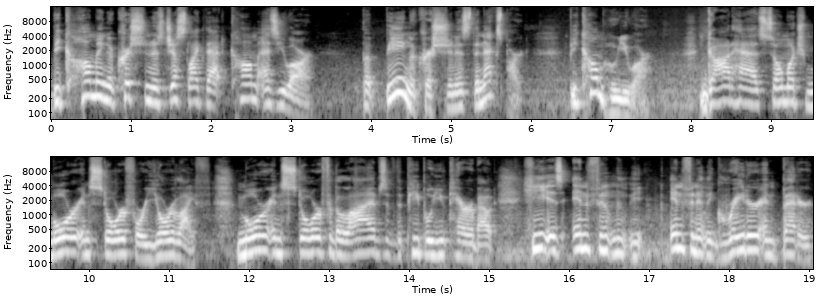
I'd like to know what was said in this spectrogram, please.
becoming a Christian is just like that come as you are. But being a Christian is the next part. Become who you are. God has so much more in store for your life, more in store for the lives of the people you care about. He is infinitely infinitely greater and better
